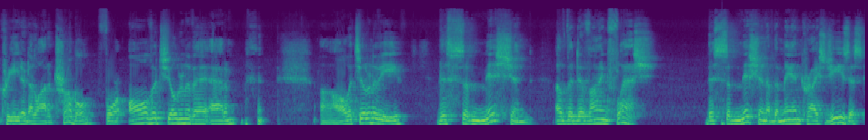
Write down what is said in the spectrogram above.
created a lot of trouble for all the children of Adam, all the children of Eve, this submission of the divine flesh this submission of the man Christ Jesus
